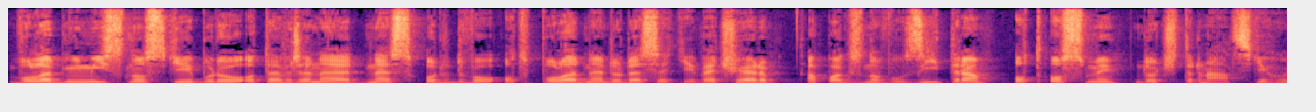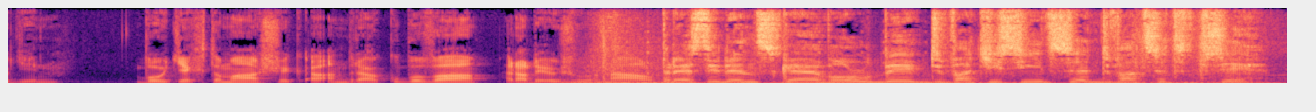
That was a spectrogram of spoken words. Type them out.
Volební místnosti budou otevřené dnes od dvou odpoledne do deseti večer a pak znovu zítra od 8 do 14 hodin. Vojtěch Tomášek a Andrá Kubová, Radiožurnál. Prezidentské volby 2023.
